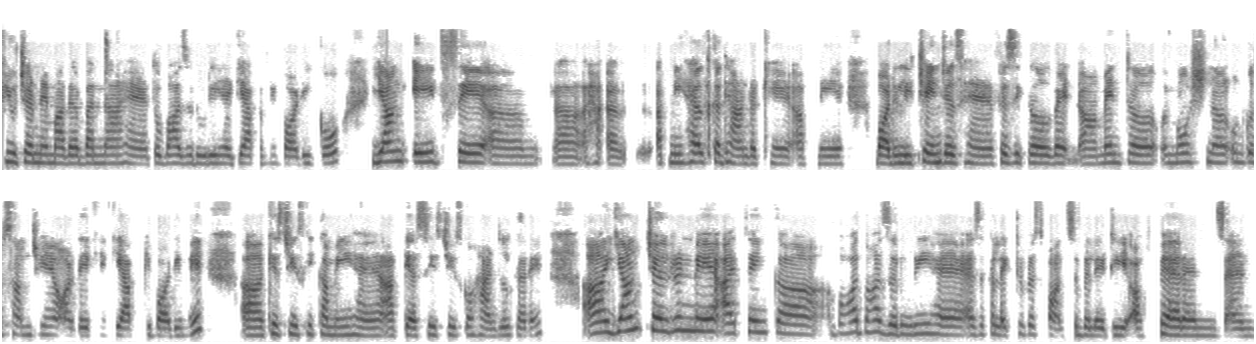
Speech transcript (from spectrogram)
फ्यूचर में मदर बनना है तो बहुत ज़रूरी है कि आप अपनी बॉडी को यंग एज से अपनी हेल्थ का ध्यान रखें अपने बॉडीली चेंजेस हैं फ़िज़िकल मेंटल इमोशनल उनको समझें और देखें कि आपकी बॉडी में uh, किस चीज़ की कमी है आप कैसे इस चीज़ को हैंडल करें। यंग चिल्ड्रन में आई थिंक बहुत बहुत ज़रूरी है as a collective responsibility of parents and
